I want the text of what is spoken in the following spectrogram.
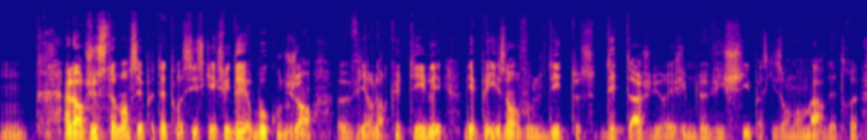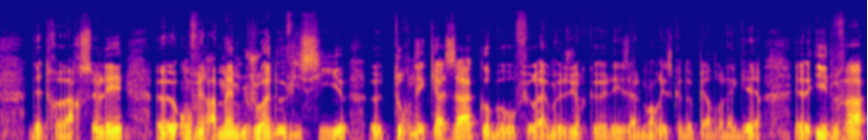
Hmm. Alors justement, c'est peut-être aussi ce qui explique, d'ailleurs beaucoup de gens euh, virent leur cutie, les, paysans, vous le dites, se détachent du régime de Vichy parce qu'ils en ont marre d'être harcelés. Euh, on verra même Joanovici euh, tourner kazakh au, fur et à mesure que les Allemands risquent de perdre la guerre. Euh, il va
